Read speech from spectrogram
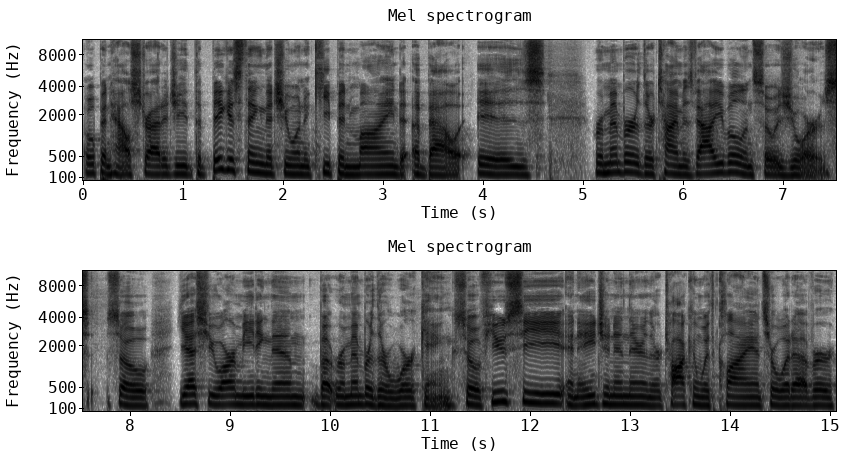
open house strategy, the biggest thing that you want to keep in mind about is remember their time is valuable and so is yours. So, yes, you are meeting them, but remember they're working. So, if you see an agent in there and they're talking with clients or whatever,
